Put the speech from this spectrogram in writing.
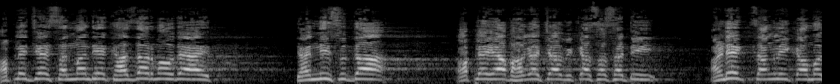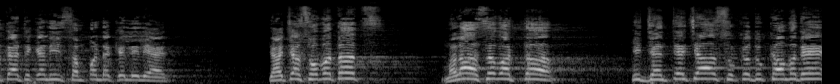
आपले जे सन्माननीय खासदार महोदय आहेत त्यांनी सुद्धा आपल्या या भागाच्या विकासासाठी अनेक चांगली कामं त्या ठिकाणी संपन्न केलेली आहेत. त्याच्यासोबतच मला असं वाटतं की जनतेच्या सुखदुःखामध्ये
